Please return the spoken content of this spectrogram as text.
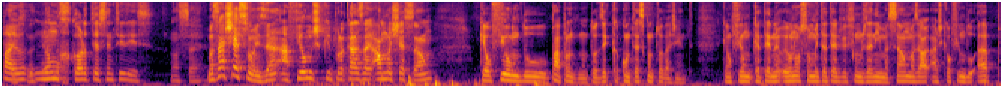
Pá, eu não me recordo de ter sentido isso. Não sei. Mas há exceções, hein? há filmes que por acaso há uma exceção, que é o filme do. Pá, pronto, não estou a dizer que acontece com toda a gente. Que é um filme que até eu não sou muito até de ver filmes de animação, mas acho que é o filme do Up.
